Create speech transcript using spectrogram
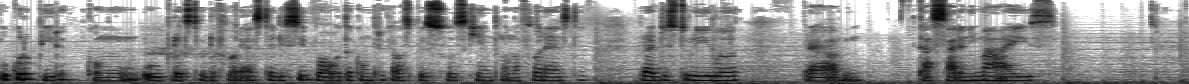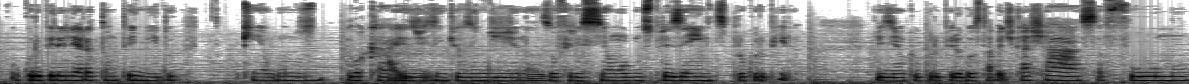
O Curupira, como o protetor da floresta, ele se volta contra aquelas pessoas que entram na floresta para destruí-la, para caçar animais. O Curupira ele era tão temido que em alguns locais dizem que os indígenas ofereciam alguns presentes para o Curupira. Diziam que o Curupira gostava de cachaça, fumo,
